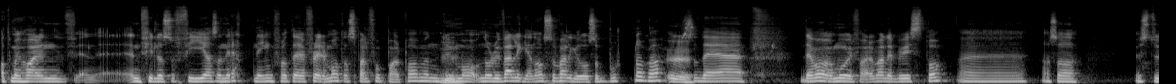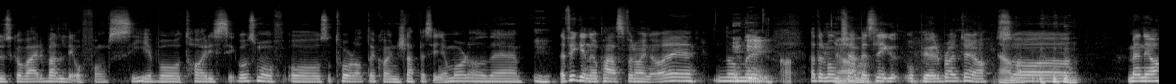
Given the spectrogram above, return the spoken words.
at man har en, en, en filosofi, altså en retning. For at det er flere måter å spille fotball på, men du Mm. må, når du velger noe, så velger du også bort noe. Så det, det var jo morfar veldig bevisst på. Eh, altså hvis du skal være veldig offensiv og ta risiko, så må du også tåle at det kan slippes inn i mål. Og det, det fikk han jo pes for, han òg, etter noen Ja. Champions League-oppgjør, blant annet. Ja, så, men ja,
